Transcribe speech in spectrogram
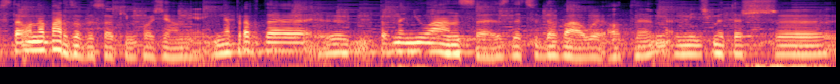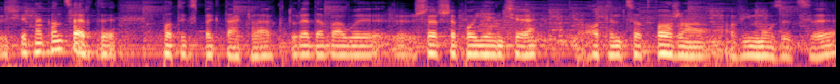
stało na bardzo wysokim poziomie i naprawdę e, pewne niuanse zdecydowały o tym. Mieliśmy też e, świetne koncerty po tych spektaklach, które dawały e, szersze pojęcie o tym, co tworzą owi muzycy,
